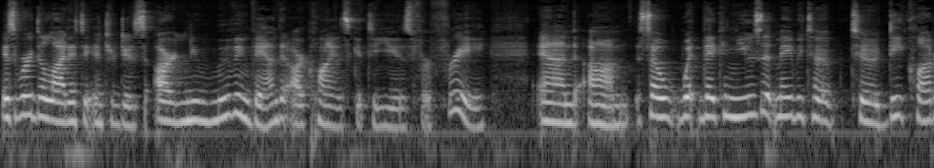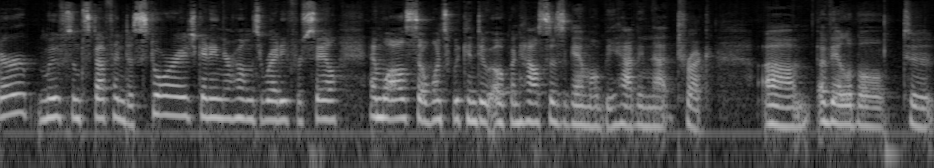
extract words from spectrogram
is we're delighted to introduce our new moving van that our clients get to use for free. And um, so what, they can use it maybe to, to declutter, move some stuff into storage, getting their homes ready for sale. And we'll also, once we can do open houses again, we'll be having that truck um, available to,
